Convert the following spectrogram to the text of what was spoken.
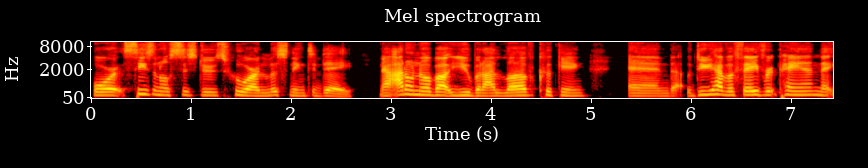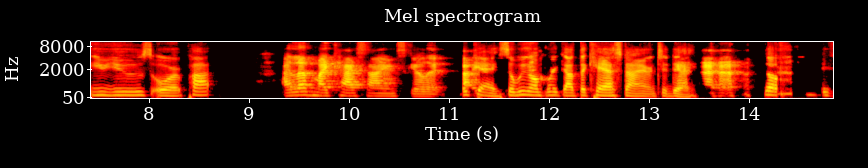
for seasonal sisters who are listening today. Now, I don't know about you, but I love cooking. And do you have a favorite pan that you use or pot? I love my cast iron skillet. Okay, so we're gonna break out the cast iron today. so if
